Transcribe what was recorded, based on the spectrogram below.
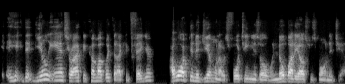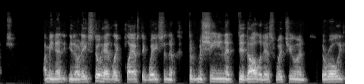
he, the, the only answer I can come up with that I can figure I walked in the gym when I was 14 years old when nobody else was going to gyms. I mean, and, you know, they still had like plastic weights and the, the machine that did all of this with you and the rolling.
